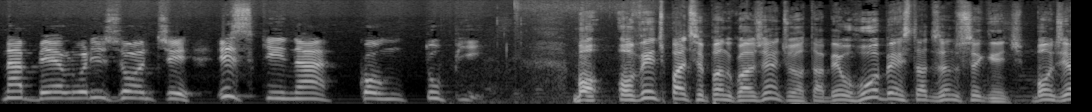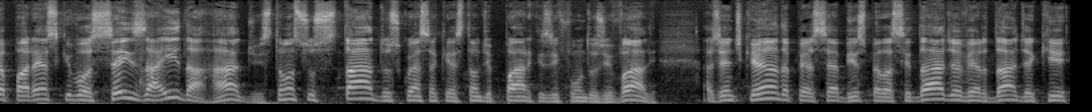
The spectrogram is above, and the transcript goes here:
na Belo Horizonte, esquina com Tupi. Bom, ouvinte participando com a gente, JB, o Rubens está dizendo o seguinte: bom dia, parece que vocês aí da rádio estão assustados com essa questão de parques e fundos de vale. A gente que anda percebe isso pela cidade, a verdade é que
